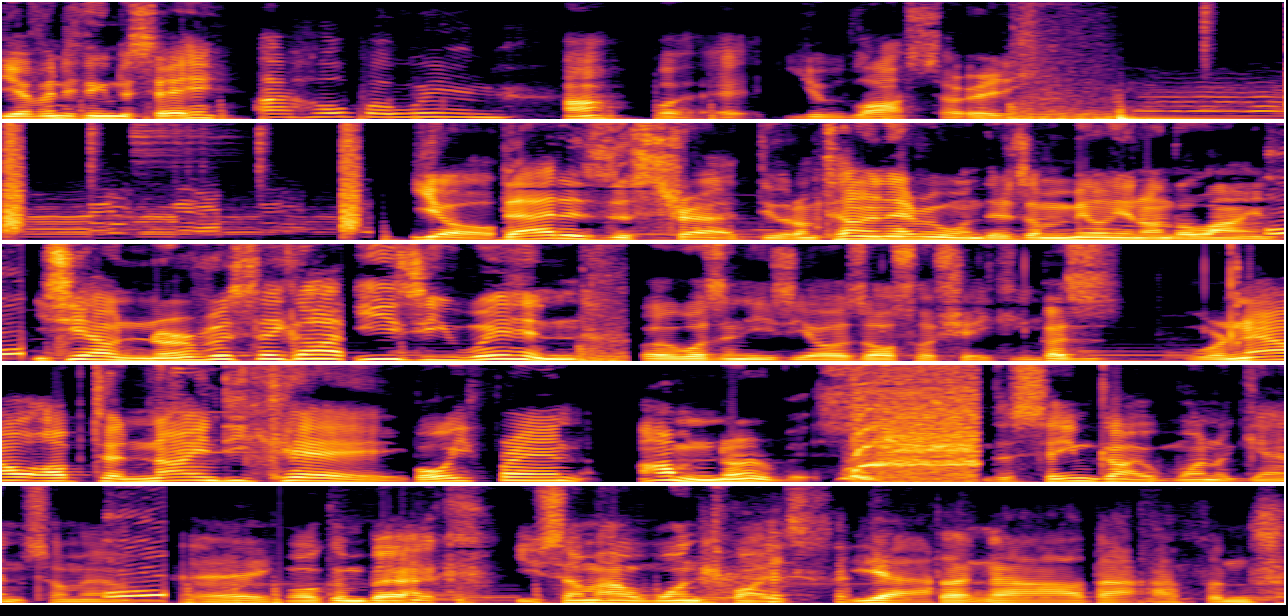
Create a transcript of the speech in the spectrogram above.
You have anything to say? I hope I win. Huh? But uh, you lost already. Yo, that is the strat, dude. I'm telling everyone there's a million on the line. You see how nervous they got? Easy win. Well, it wasn't easy. I was also shaking. Because we're now up to 90k. Boyfriend, I'm nervous. The same guy won again somehow. Hey. Welcome back. You somehow won twice. Yeah, don't know how that happens.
